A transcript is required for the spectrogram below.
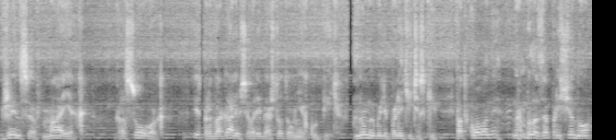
джинсов, маек, кроссовок и предлагали все время что-то у них купить. Но мы были политически подкованы, нам было запрещено,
